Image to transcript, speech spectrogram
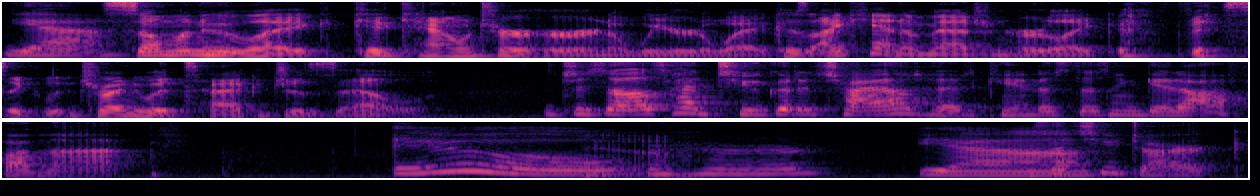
Yeah. Someone who like could counter her in a weird way. Because I can't imagine her like physically trying to attack Gizelle. Gizelle's had too good a childhood. Candace doesn't get off on that. Ew. Yeah. Mm-hmm. Yeah. Is that too dark?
